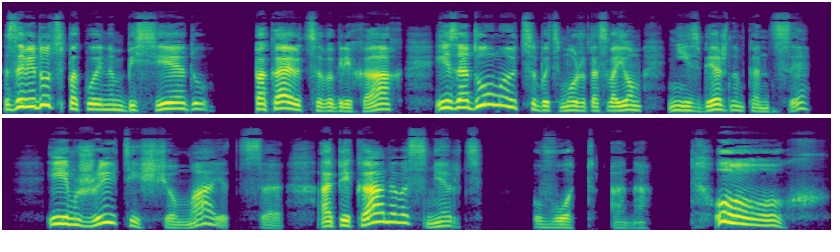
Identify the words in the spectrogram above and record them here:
заведут спокойным беседу, покаются во грехах и задумаются, быть может, о своем неизбежном конце. Им жить еще мается, а Пеканова смерть вот она. Ох!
